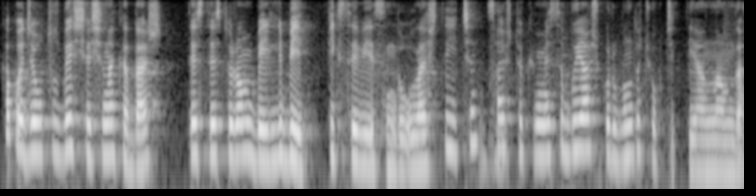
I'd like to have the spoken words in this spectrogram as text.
kabaca 35 yaşına kadar testosteron belli bir pik seviyesinde ulaştığı için saç dökülmesi bu yaş grubunda çok ciddi anlamda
